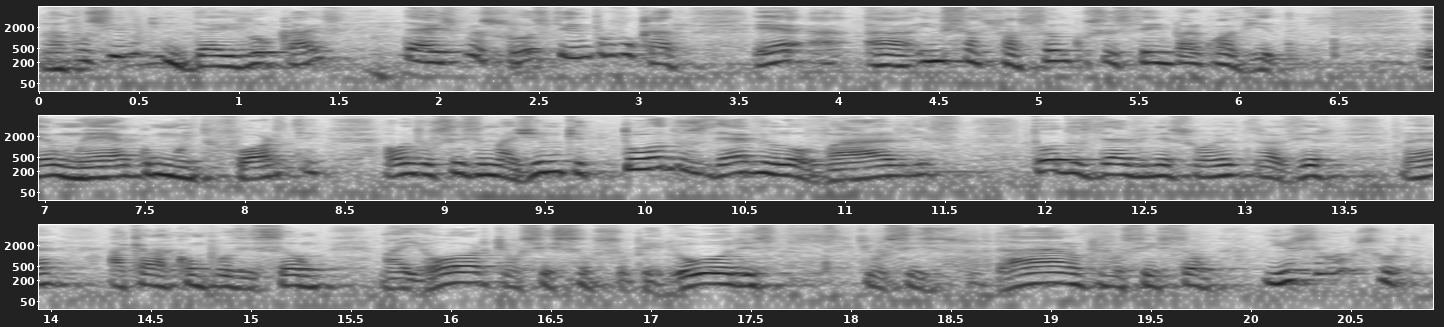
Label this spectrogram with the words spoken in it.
Não é possível que em 10 locais 10 pessoas tenham provocado. É a, a insatisfação que vocês têm para com a vida. É um ego muito forte, onde vocês imaginam que todos devem louvar-lhes, todos devem nesse momento trazer né, aquela composição maior, que vocês são superiores, que vocês estudaram, que vocês são. E isso é um absurdo.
